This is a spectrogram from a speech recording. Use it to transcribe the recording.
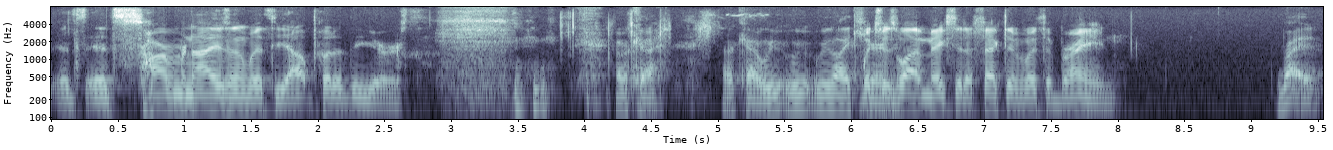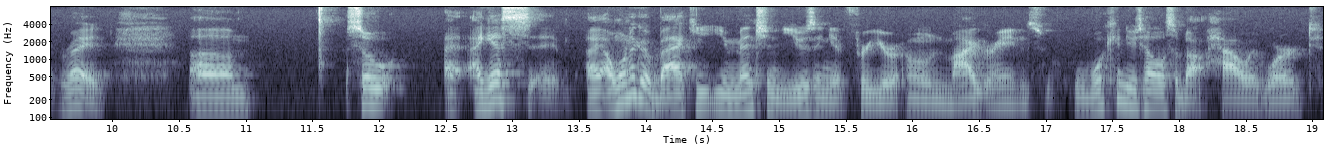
it's it's harmonizing with the output of the Earth. okay, okay, we, we, we like which is what makes it effective with the brain. Right, right. Um, so I, I guess I, I want to go back. You, you, mentioned using it for your own migraines. What can you tell us about how it worked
